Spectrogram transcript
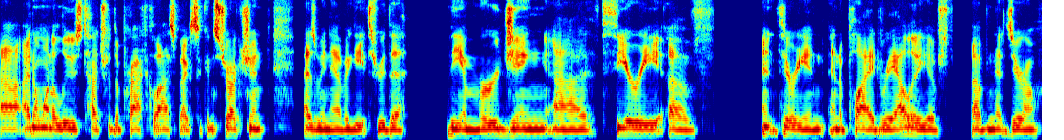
uh, I don't want to lose touch with the practical aspects of construction as we navigate through the the emerging uh, theory of and theory and, and applied reality of of net zero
